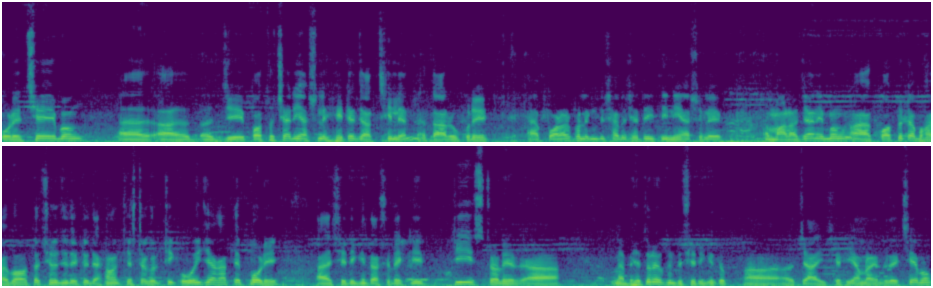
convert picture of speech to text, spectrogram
পড়েছে এবং যে পথচারী আসলে হেঁটে যাচ্ছিলেন, তার উপরে পড়ার ফলে কিন্তু সাথে সাথেই তিনি আসলে মারা যান এবং কতটা ভয়াবহতা ছিল যদি একটু দেখানোর চেষ্টা করি, ঠিক ওই জায়গাতে পড়ে সেটি কিন্তু আসলে একটি টি স্টলের ভেতরেও কিন্তু সেটি কিন্তু যায়, সেটি আমরা কিন্তু দেখছি এবং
